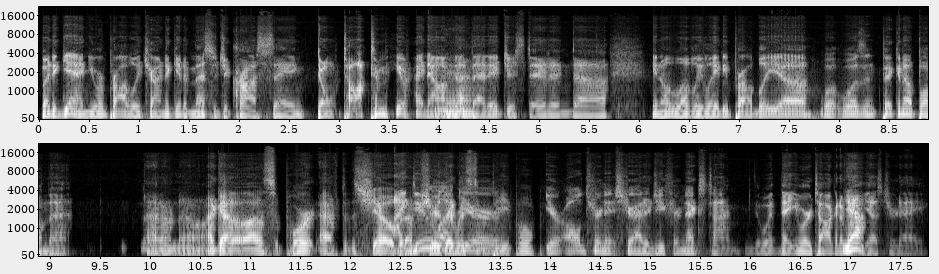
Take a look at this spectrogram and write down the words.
but again, you were probably trying to get a message across saying, "Don't talk to me right now. I'm not that interested." And uh, you know, lovely lady probably uh, wasn't picking up on that. I don't know. I got a lot of support after the show, but I am sure like there were your, some people. Your alternate strategy for next time that you were talking about yeah. yesterday.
